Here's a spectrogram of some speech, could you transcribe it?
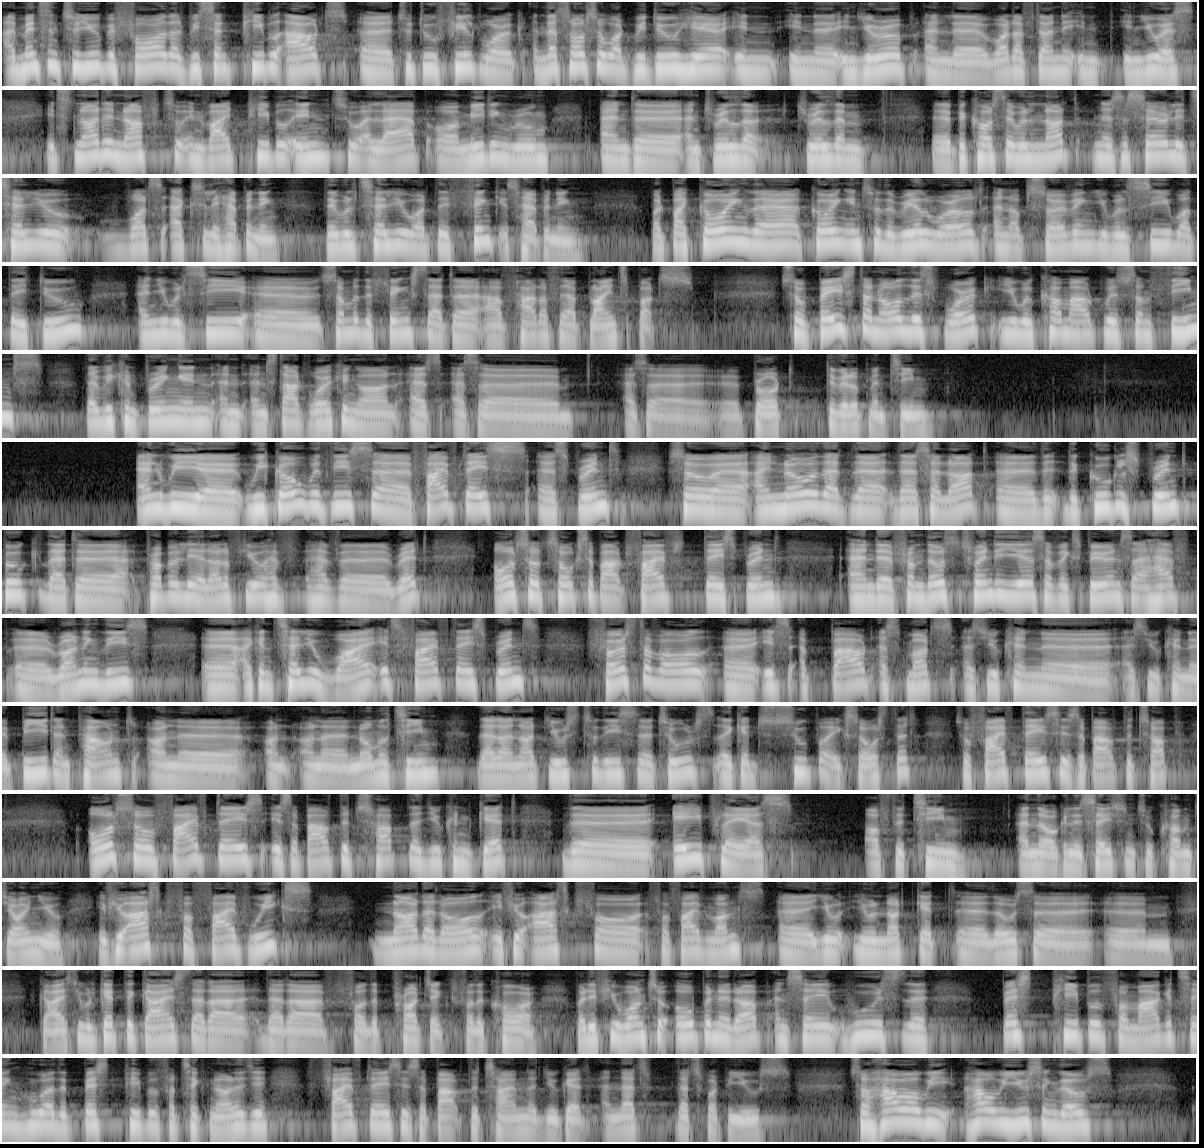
I mentioned to you before that we send people out to do field work, and that's also what we do here in, in, in Europe and what I've done in, in US. It's not enough to invite people into a lab or a meeting room and, uh, and drill, the, drill them uh, because they will not necessarily tell you what's actually happening. They will tell you what they think is happening. But by going there, going into the real world and observing, you will see what they do, and you will see uh, some of the things that uh, are part of their blind spots. So, based on all this work, you will come out with some themes that we can bring in and, and start working on as, as, a, as a broad development team. And we, uh, we go with this uh, five days uh, sprint. So uh, I know that there, there's a lot. Uh, the, the, Google Sprint book that uh, probably a lot of you have, have read also talks about five day sprint. And from those 20 years of experience I have running these, I can tell you why it's five day sprint. First of all, uh, it's about as much as you can uh, as you can uh, beat and pound on a, on, on, a normal team that are not used to these uh, tools. They get super exhausted. So five days is about the top. Also, five days is about the top that you can get the A players of the team and the organization to come join you. If you ask for five weeks, not at all. If you ask for, for five months, uh, you, you will not get uh, those um, guys. You will get the guys that are, that are for the project, for the core. But if you want to open it up and say who is the best people for marketing, who are the best people for technology, five days is about the time that you get, and that's, that's what we use. So how are we, how are we using those?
